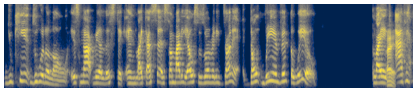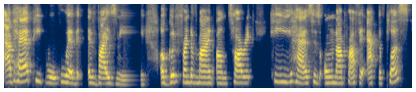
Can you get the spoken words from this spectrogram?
you can't do it alone. It's not realistic. And like I said, somebody else has already done it. Don't reinvent the wheel. Like right. I've I've had people who have advised me. A good friend of mine, um, Tarek, he has his own nonprofit, Active Plus,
